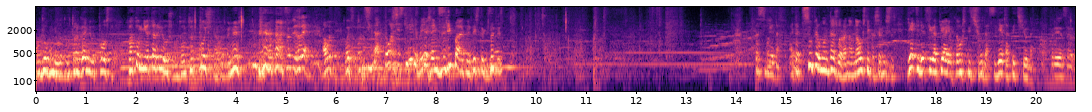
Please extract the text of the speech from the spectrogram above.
Удобнее, вот, вот рогами вот просто. Потом не оторвешь, вот, вот, вот точно, вот, понимаешь? Смотри, смотри. А вот, вот, вот всегда творческие люди, понимаешь, они залипают на этой штуке. Смотри. Это Света, это супер монтажер, она в наушниках все. Я тебя всегда пиарю, потому что ты чудо, Света, ты чудо. Привет, Света.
